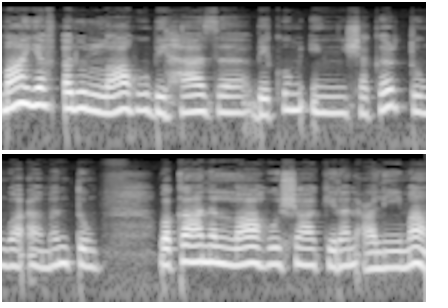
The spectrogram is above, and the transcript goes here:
ما یف اللہ بحاظ بکم ان شکر تم و امن تم وکان اللہ شاکرن علیمہ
